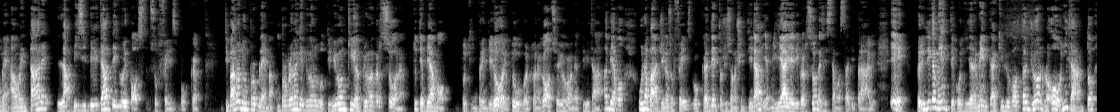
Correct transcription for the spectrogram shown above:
come aumentare la visibilità dei tuoi post su Facebook. Ti parlo di un problema, un problema che vivono tutti, vivo anch'io in prima persona, tutti abbiamo tutti imprenditori, tu col tuo negozio, io con la mia attività, abbiamo una pagina su Facebook, dentro ci sono centinaia, migliaia di persone se siamo stati bravi. E periodicamente, quotidianamente, anche più volte al giorno o ogni tanto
